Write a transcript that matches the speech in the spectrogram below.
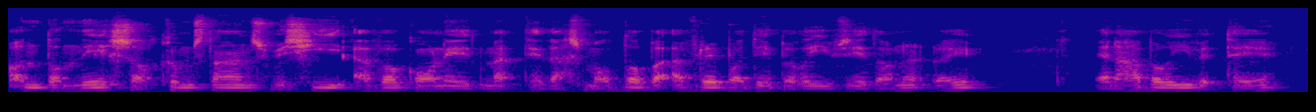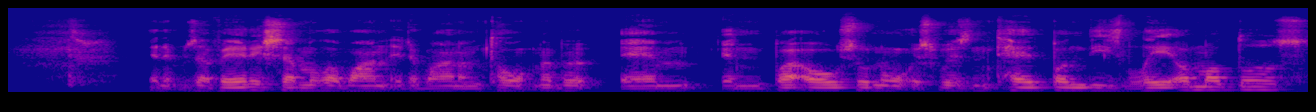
under no circumstance was he ever going to admit to this murder, but everybody believes he done it, right? And I believe it too. And it was a very similar one to the one I'm talking about. Um, and what I also noticed was in Ted Bundy's later murders,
